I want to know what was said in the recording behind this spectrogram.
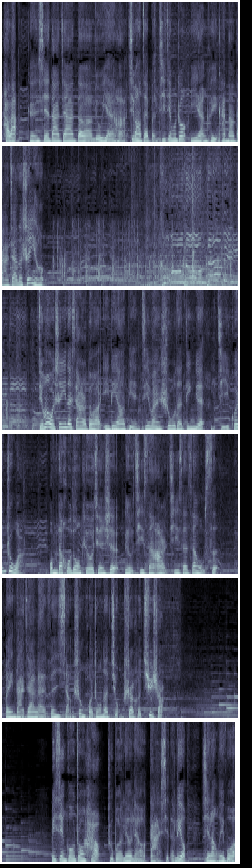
好啦，感谢大家的留言哈，希望在本期节目中依然可以看到大家的身影。喜欢我声音的小耳朵，一定要点击万事屋的订阅以及关注我。我们的互动 QQ 群是六七三二七三三五四，欢迎大家来分享生活中的囧事儿和趣事儿。微信公众号主播六六大写的六，新浪微博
